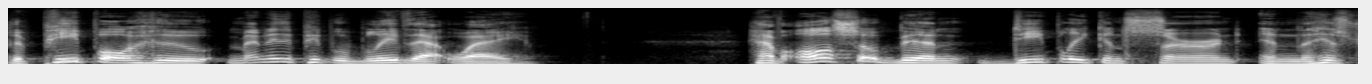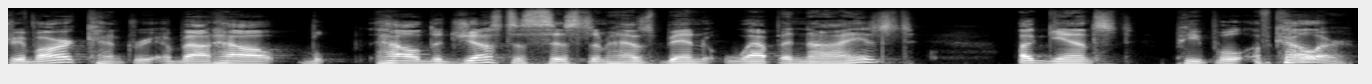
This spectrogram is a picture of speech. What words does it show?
the people who many of the people who believe that way have also been deeply concerned in the history of our country about how how the justice system has been weaponized against people of color.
